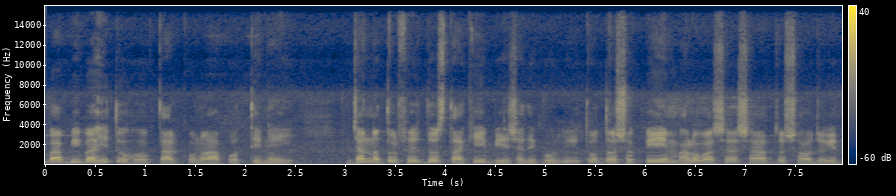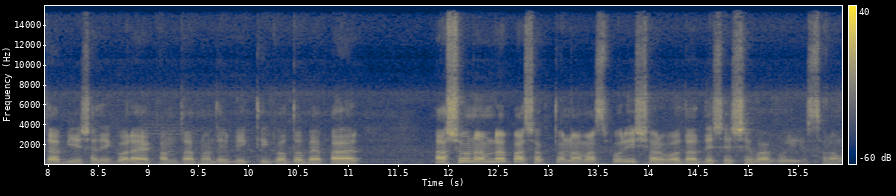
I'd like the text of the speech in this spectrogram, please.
বা বিবাহিত হোক, তার কোনো আপত্তি নেই। জান্নাতুল ফেরদোস তাকেই বিয়ে শাদী করবে। তো দর্শক, প্রেম, ভালোবাসা, সাহায্য, সহযোগিতা, বিয়ে শাদী করা একান্ত আপনাদের ব্যক্তিগত ব্যাপার। আসুন আমরা পাশক্ত নামাজ পড়ি, সর্বদা দেশের সেবা করি। আলাইকুম।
